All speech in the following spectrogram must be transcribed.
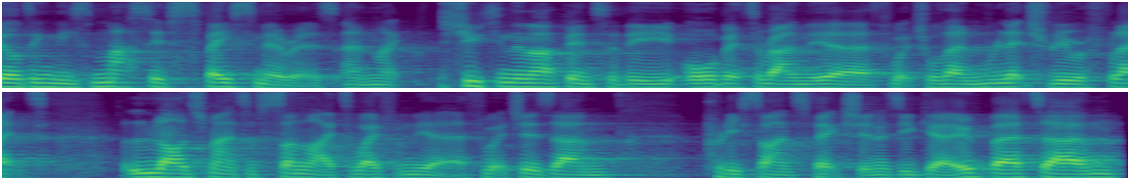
building these massive space mirrors and like shooting them up into the orbit around the Earth, which will then literally reflect large amounts of sunlight away from the Earth, which is um, pretty science fiction as you go. But um,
